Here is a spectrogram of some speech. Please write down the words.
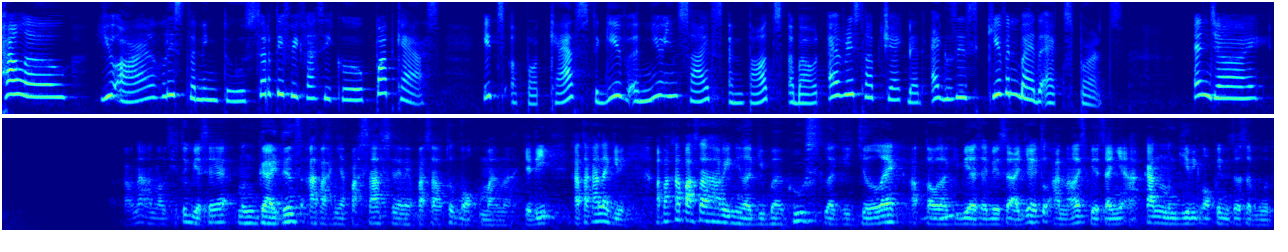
Hello, you are listening to Sertifikasiku Podcast. It's a podcast to give a new insights and thoughts about every subject that exists given by the experts. Enjoy! Karena analis itu biasanya mengguidance arahnya pasar, sebenarnya pasar itu mau ke mana. Jadi katakanlah gini, apakah pasar hari ini lagi bagus, lagi jelek, atau lagi biasa-biasa aja, itu analis biasanya akan menggiring opini tersebut.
